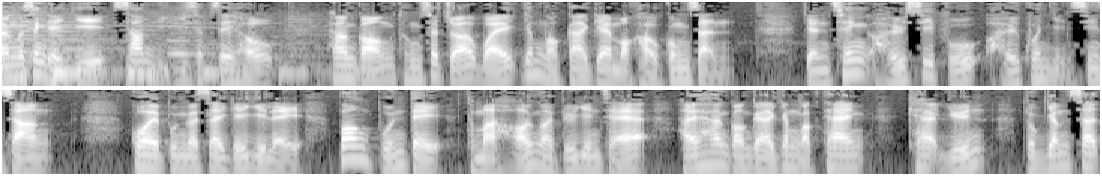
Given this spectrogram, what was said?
上個星期二，三月二十四號，香港痛失咗一位音樂界嘅幕後功臣，人稱許師傅許君賢先生。過去半個世紀以嚟，幫本地同埋海外表演者喺香港嘅音樂廳、劇院、錄音室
